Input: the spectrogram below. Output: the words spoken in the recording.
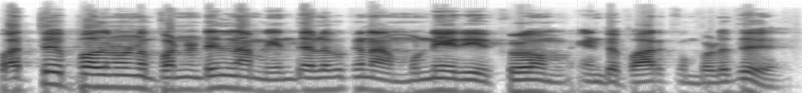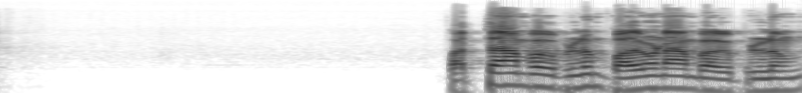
பத்து பதினொன்று பன்னெண்டில் நாம் எந்த அளவுக்கு நாம் முன்னேறி இருக்கிறோம் என்று பார்க்கும் பொழுது பத்தாம் வகுப்பிலும் பதினொன்றாம் வகுப்பிலும்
